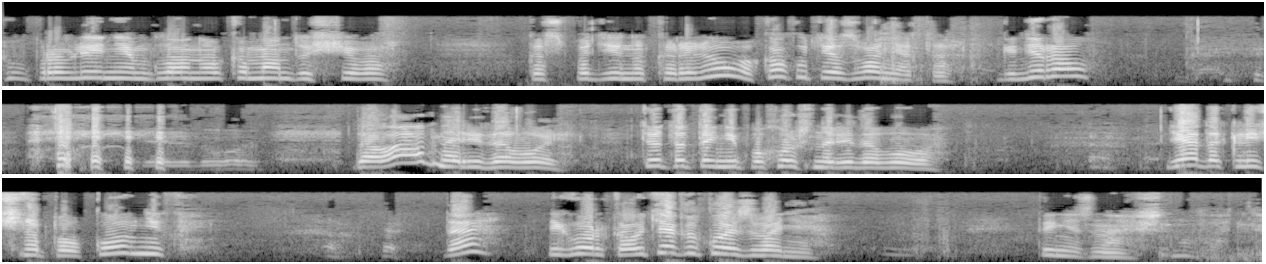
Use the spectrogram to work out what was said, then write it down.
управлением главного командующего господина Королева. Как у тебя звание-то? Генерал? Да ладно, рядовой. Что-то ты не похож на рядового. Я так лично полковник. Да? Егорка, а у тебя какое звание? Ты не знаешь. Ну ладно.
